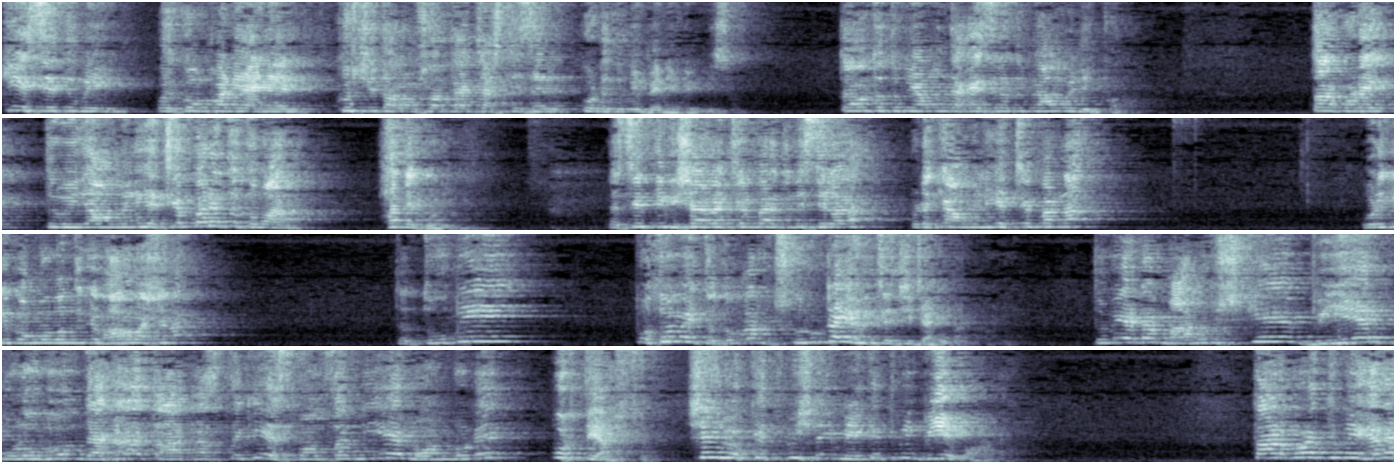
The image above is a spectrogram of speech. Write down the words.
কেসে তুমি ওই কোম্পানি আইনের খুশিদ আলম সরকার জাস্টিসের কোর্টে তুমি বেনিফিট দিছো তখন তো তুমি এমন দেখাইছিলে তুমি আওয়ামী লীগ করো। তারপরে তুমি আওয়ামী লীগের চেম্বারে তো তোমার হাতে করি সিদ্দিকী সাহেবের চেম্বারে তুমি ছিল না ওটা কি আওয়ামী লীগের চেম্বার না? উনি কি বঙ্গবন্ধুকে ভালোবাসে না? তো তুমি প্রথমেই তো তোমার শুরুটাই হচ্ছে চিটারি বাটপাড়ি তুমি একটা মানুষকে বিয়ের প্রলোভন দেখা তার কাছ থেকে স্পন্সর নিয়ে লন্ডনে পড়তে আসছো। সেই লোককে তুমি, সেই মেয়েকে তুমি বিয়ে করাবে তারপরে তুমি এখানে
